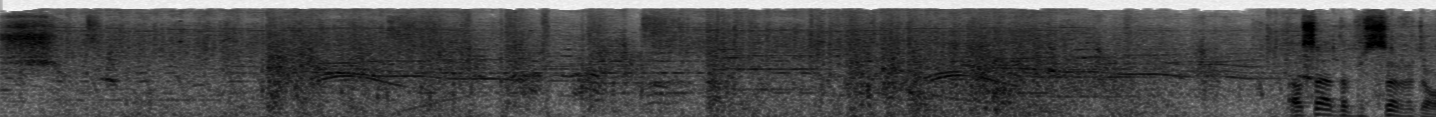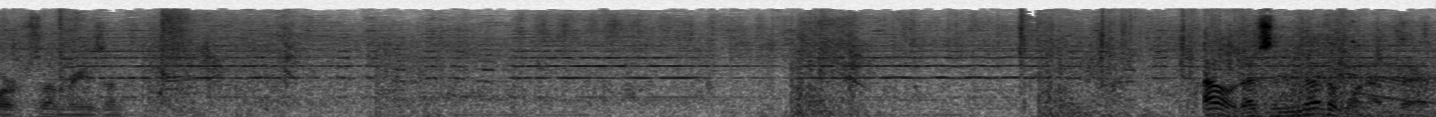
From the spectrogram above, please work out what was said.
Shit. I also have the Pacific door for some reason. Oh, there's another one up there.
